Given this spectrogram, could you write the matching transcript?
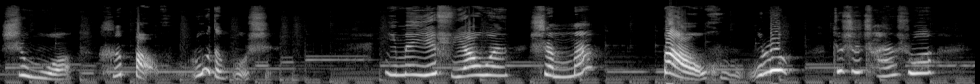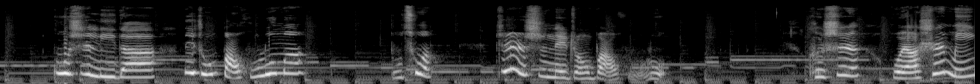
是我和宝葫芦的故事。你们也许要问：什么？宝葫芦就是传说故事里的那种宝葫芦吗？不错，正是那种宝葫芦。可是我要声明，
